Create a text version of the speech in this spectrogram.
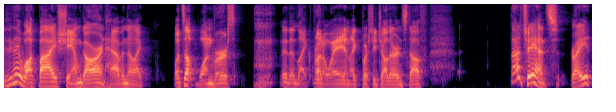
you think they walk by Shamgar in heaven? They're like, "What's up?" One verse, and then like run away and like push each other and stuff. Not a chance, right?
